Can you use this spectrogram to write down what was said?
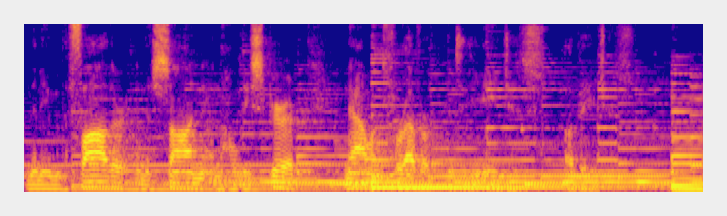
In the name of the Father and the Son and the Holy Spirit, now and forever into the ages of ages.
